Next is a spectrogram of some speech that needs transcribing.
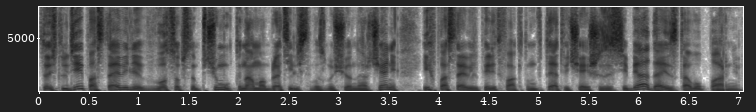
То есть людей поставили, вот, собственно, почему к нам обратились возмущенные арчане, их поставили перед фактом. Ты отвечаешь и за себя, да, и за того парня.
